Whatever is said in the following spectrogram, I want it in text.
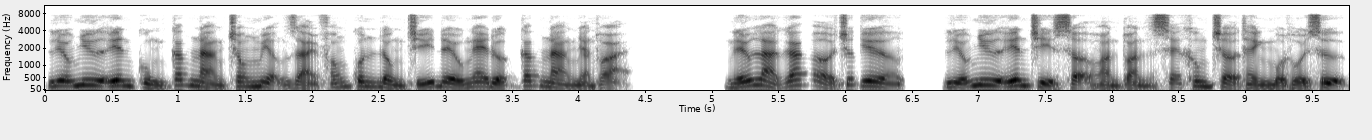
liêu như yên cùng các nàng trong miệng giải phóng quân đồng chí đều nghe được các nàng nhàn thoại. Nếu là gác ở trước kia, liếu như yên chỉ sợ hoàn toàn sẽ không trở thành một hồi sự,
